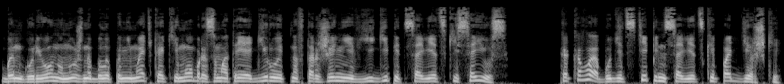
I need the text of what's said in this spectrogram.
Бен-Гуриону нужно было понимать, каким образом отреагирует на вторжение в Египет Советский Союз, какова будет степень советской поддержки,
